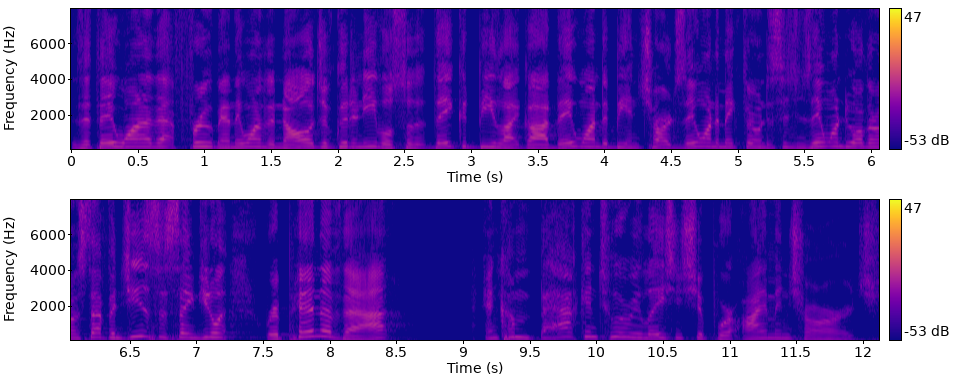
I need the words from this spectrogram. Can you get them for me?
Is that they wanted that fruit, man. They wanted the knowledge of good and evil so that they could be like God. They wanted to be in charge. They wanted to make their own decisions. They wanted to do all their own stuff. And Jesus is saying, you know what? Repent of that and come back into a relationship where I'm in charge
